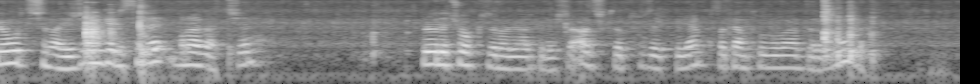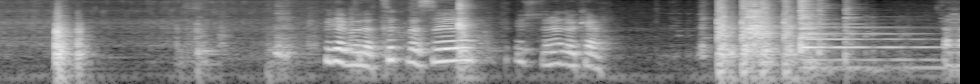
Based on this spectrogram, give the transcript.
Yoğurt için ayıracağım. Gerisini buna katacağım. Böyle çok güzel oluyor arkadaşlar. Azıcık da tuz ekleyeyim. Zaten tuzu vardır bunun. Bir de böyle tıklasın. Üstüne dökem. Ay,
